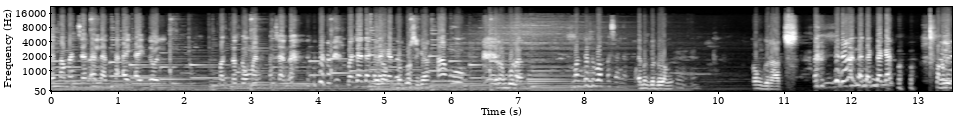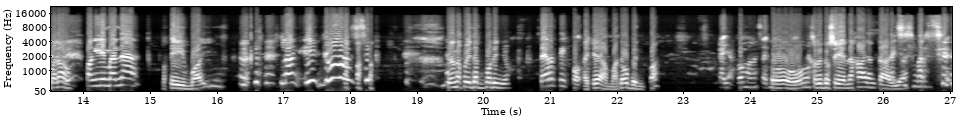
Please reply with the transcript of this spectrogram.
Dahil naman sir alam na ay idol. Magtutuman pa sana. Ay, Madadagdagan ng bro, sige. amo. Irang bulan. Magduduwa pa sana po. Ay, magduduwang congrats. Nadagdagan. Panglima na, oh. Panglima na. Matibay. Lang igos. Kaya na pa edad po ninyo? 30 po. Ay, kaya man, open pa. Kaya po mga sa Oo, sa dosena, kayang Ay, kaya. sus Marcel.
